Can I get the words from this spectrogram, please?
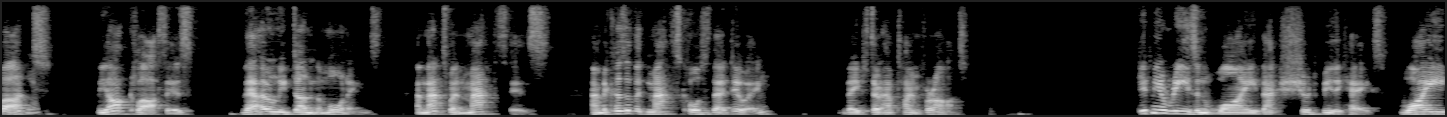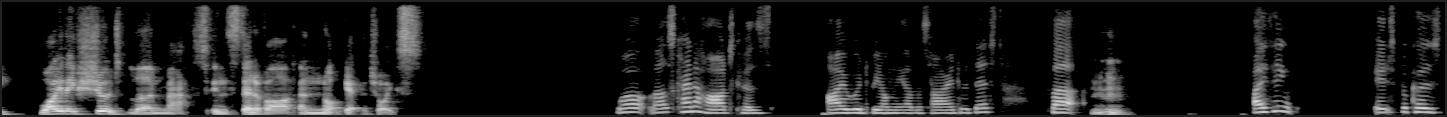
But yeah the art classes, they're only done in the mornings, and that's when maths is. And because of the maths courses they're doing, they just don't have time for art. Give me a reason why that should be the case. Why why they should learn maths instead of art and not get the choice. Well, that's kind of hard because I would be on the other side with this, but mm. I think it's because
